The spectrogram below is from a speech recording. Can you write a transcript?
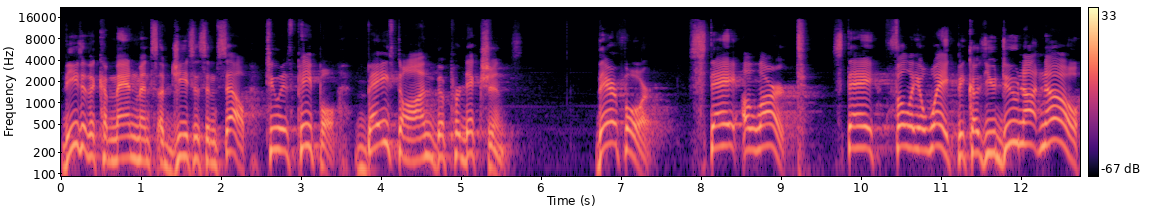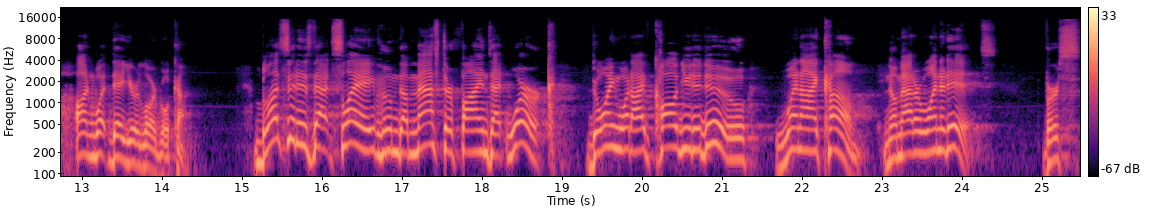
These are the commandments of Jesus himself to his people based on the predictions. Therefore, stay alert, stay fully awake, because you do not know on what day your Lord will come. Blessed is that slave whom the master finds at work doing what I've called you to do when I come, no matter when it is. Verse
